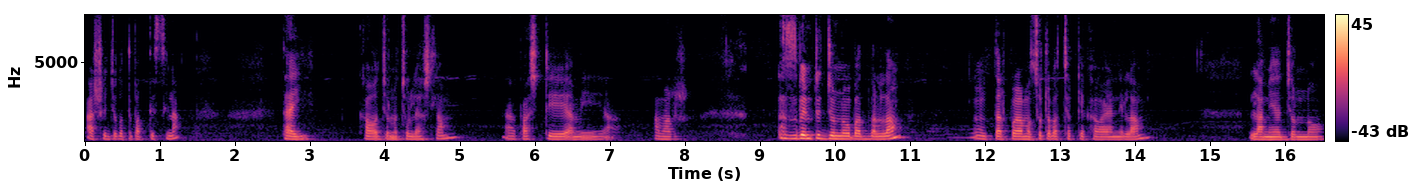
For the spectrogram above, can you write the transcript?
আর সহ্য করতে পারতেছি না। তাই খাওয়ার জন্য চলে আসলাম। ফার্স্টে আমি আমার হাজব্যান্ডের জন্য বাদ বাড়লাম। তারপর আমার ছোটো বাচ্চাকে খাওয়াই নিলাম। লামিয়ার জন্য,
